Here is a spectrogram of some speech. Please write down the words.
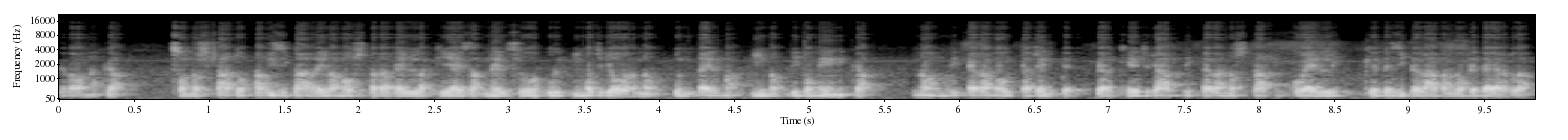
Cronaca. Sono stato a visitare la nostra bella chiesa nel suo ultimo giorno, un bel mattino di domenica. Non vi era molta gente, perché già vi erano stati quelli che desideravano vederla.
